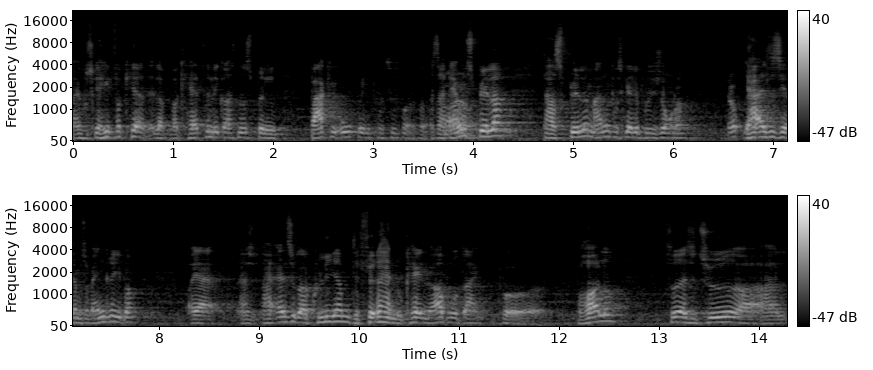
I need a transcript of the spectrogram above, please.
jeg husker helt forkert, eller var Kadri ikke også nede og spille bak i OB på et tidspunkt? Altså han er jo en spiller, der har spillet mange forskellige positioner. Jo. Jeg har altid set ham som angriber, og jeg har altid godt kunne lide ham. Det er fedt at have en lokal nørrebro på, på holdet. Fed attitude og har lavet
